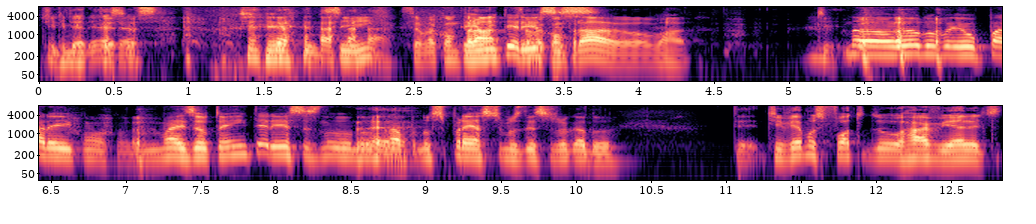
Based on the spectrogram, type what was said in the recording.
Te Ele me interessa? É, sim. Você vai comprar, você vai comprar, Barra? Não, eu, não- eu parei com. Mas eu tenho interesses no- no É. nos préstimos desse jogador. Tivemos foto do Harvey Elliott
